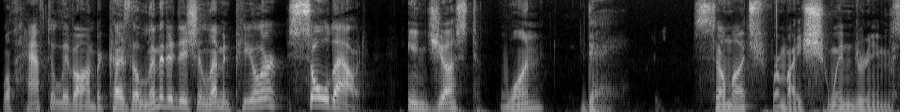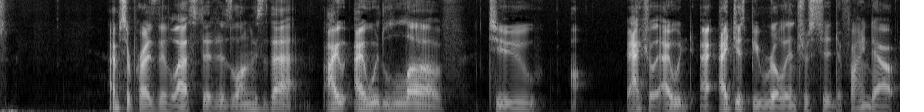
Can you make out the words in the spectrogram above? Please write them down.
will have to live on because the limited edition lemon peeler sold out in just one day. So much for my Schwinn dreams. I'm surprised they lasted as long as that. I, I would love to. uh, Actually, I would. I, I'd just be real interested to find out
